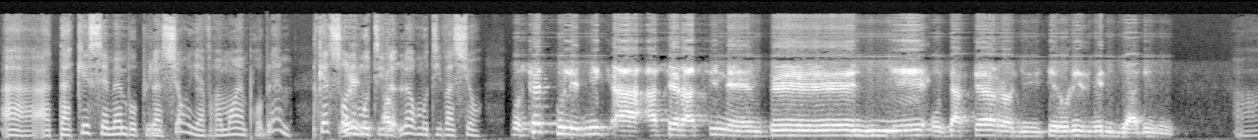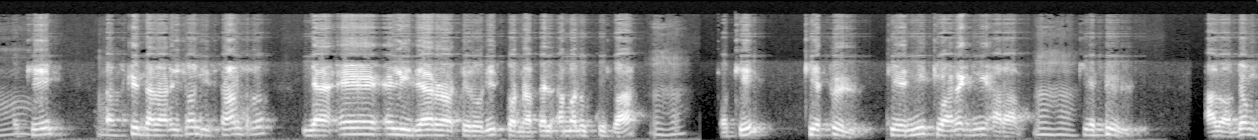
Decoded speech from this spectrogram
attaquer ces mêmes populations, il y a vraiment un problème. Quelles sont les ah. leurs motivations? Cette polémique a, a, ses racines un peu liées aux acteurs du terrorisme et du djihadisme. Ah. Parce que dans la région du centre, il y a un, leader terroriste qu'on appelle Amadou Koufa, uh-huh. qui est Peul, qui est ni Touareg ni Arabe, uh-huh. qui est Peul. Alors donc,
